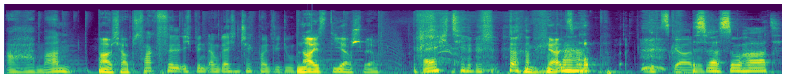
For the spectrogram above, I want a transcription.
Ah, Mann. Ah, ich hab's. Fuck, Phil, ich bin am gleichen Checkpoint wie du. Nice, Dia-Schwert. Echt? ja, als ob. Gibt's gar Das nicht. war so hart.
